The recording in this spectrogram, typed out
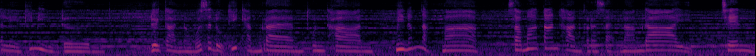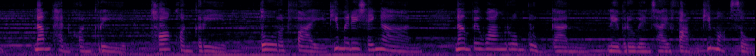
ทะเลที่มีอยู่เดิม ด้วยการนำวัสดุที่แข็งแรง ทนทาน มีน้ำหนักมาก สามารถต้านทานกระแสน้ำได้ เช่นนำแผ่นคอนกรีต ท่อคอนกรีต ตู้รถไฟที่ไม่ได้ใช้งานนำไปวางรวมกลุ่มกัน ในบริเวณชายฝั่งที่เหมาะสม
